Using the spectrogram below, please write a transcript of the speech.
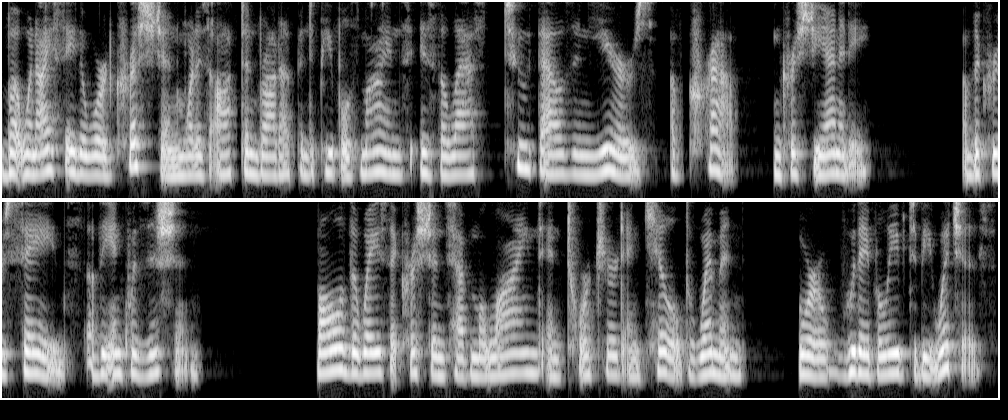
But when I say the word Christian, what is often brought up into people's minds is the last 2,000 years of crap in Christianity, of the Crusades, of the Inquisition, of all of the ways that Christians have maligned and tortured and killed women who, are, who they believe to be witches.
